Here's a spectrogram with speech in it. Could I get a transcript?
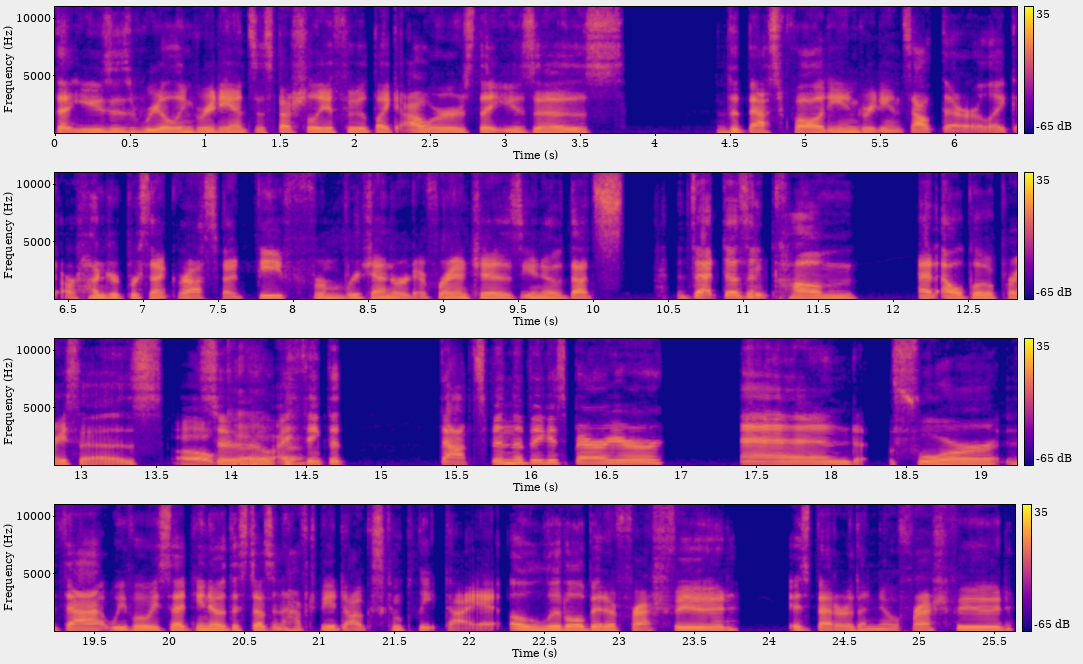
that uses real ingredients, especially a food like ours that uses the best quality ingredients out there, like our 100% grass fed beef from regenerative ranches. You know, that's that doesn't come at Alpo prices. Oh, okay, so okay. I think that that's been the biggest barrier. And for that, we've always said, you know, this doesn't have to be a dog's complete diet. A little bit of fresh food is better than no fresh food.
